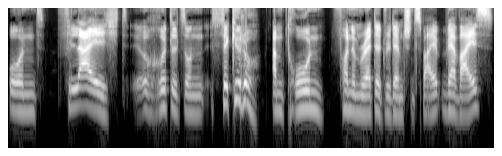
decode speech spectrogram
und vielleicht rüttelt so ein Sekiro am Thron von einem Red Dead Redemption 2. Wer weiß,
